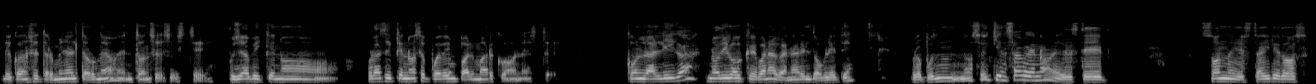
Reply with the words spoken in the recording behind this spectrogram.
de cuando se termina el torneo, entonces este, pues ya vi que no, ahora sí que no se puede empalmar con este con la liga, no digo que van a ganar el doblete, pero pues no sé, quién sabe, ¿no? Este, son, está ahí de dos,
